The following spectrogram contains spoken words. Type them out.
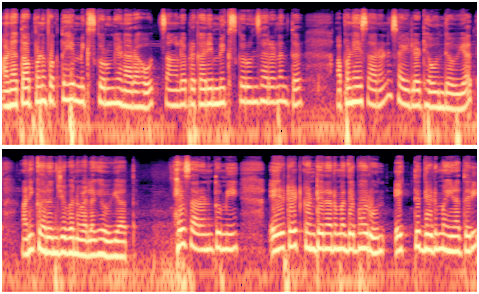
आणि आता आपण फक्त हे मिक्स करून घेणार आहोत. चांगल्या प्रकारे मिक्स करून झाल्यानंतर आपण हे सारण साईडला ठेवून देऊयात आणि करंजी बनवायला घेऊयात. हे सारण तुम्ही एअरटाईट कंटेनरमध्ये भरून एक ते दीड महिना तरी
